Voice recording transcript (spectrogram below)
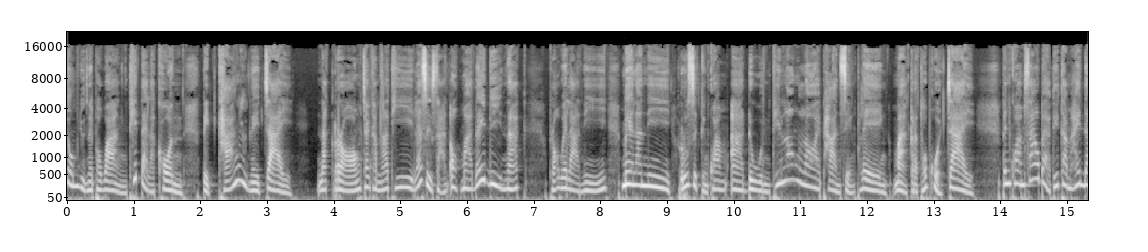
จมอยู่ในผวังที่แต่ละคนติดค้างอยู่ในใจ นักร้องช่างทำหน้าที่และสื่อสารออกมาได้ดีนัก เพราะเวลานี้เมลานีรู้สึกถึงความอาดูลที่ล่องลอยผ่านเสียงเพลงมากระทบหัวใจ เป็นความเศร้าแบบที่ทำให้ด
